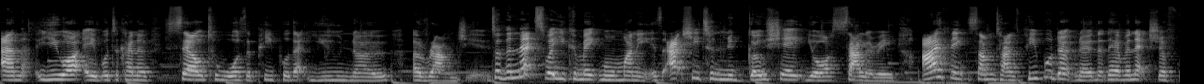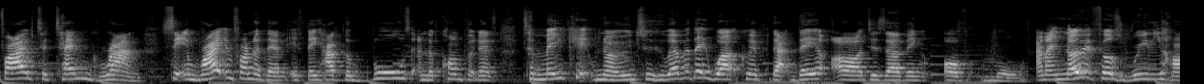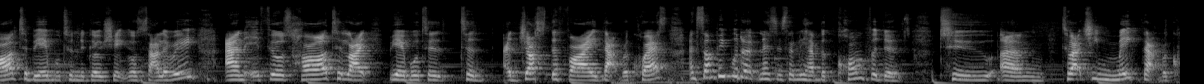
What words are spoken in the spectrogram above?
and you are able to kind of sell towards the people that you know around you. So the next way you can make more money is actually to negotiate your salary. I think sometimes people don't know that they have an extra five to 10 grand sitting right in front of them if they have the balls and the confidence to make it known to whoever they work with that they are deserving of more. And I know it feels really hard to be able to negotiate your salary and it feels hard to like be able to, to justify that request. And some people don't necessarily have the confidence to, um, to actually make that request,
